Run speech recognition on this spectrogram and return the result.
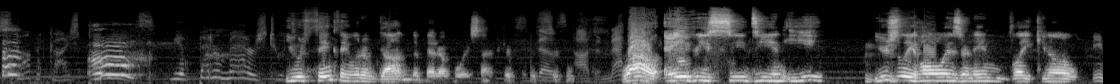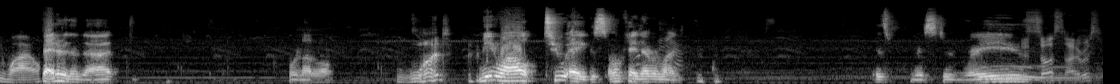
Stop it, guys, please. We have better matters to You would think they would have gotten a better voice actor. For Those freaking... are the magic Wow, A, B, C, D, and E? Usually hallways are named, like, you know, Meanwhile, better than that. Or not at all. What? Meanwhile, two eggs. Okay, never mind. It's Mr. Brave. It's us, Cyrus.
